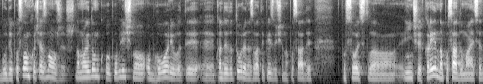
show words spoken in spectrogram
буде послом. Хоча знову ж, на мою думку, публічно обговорювати е, кандидатури, називати прізвища на посади посольства інших країн. На посаду мається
